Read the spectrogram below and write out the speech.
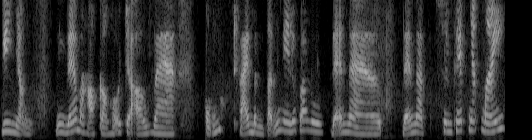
ghi nhận nếu mà họ cần hỗ trợ và cũng phải bình tĩnh ngay lúc đó luôn để mà để mà xin phép nhắc máy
